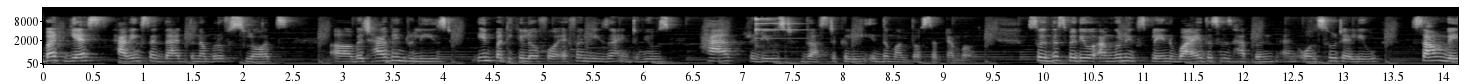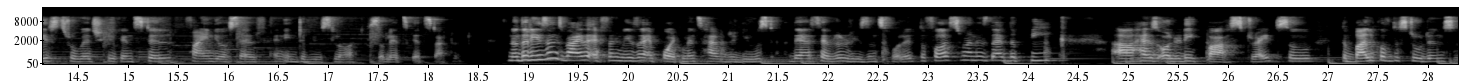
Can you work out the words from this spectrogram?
But yes, having said that, the number of slots uh, which have been released in particular for F1 visa interviews have reduced drastically in the month of September. So in this video, I'm going to explain why this has happened and also tell you some ways through which you can still find yourself an interview slot. So let's get started. Now the reasons why the F1 visa appointments have reduced, there are several reasons for it. The first one is that the peak uh, has already passed, right? So the bulk of the students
